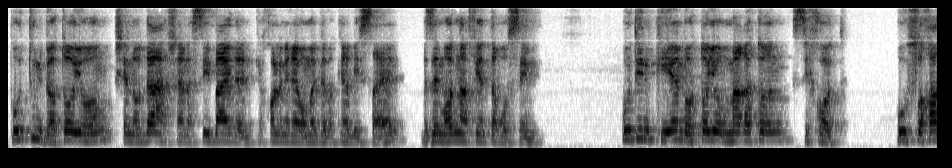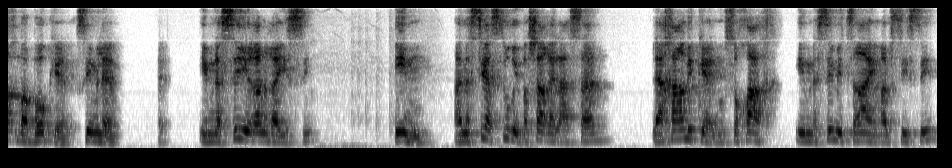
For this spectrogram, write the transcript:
פוטין באותו יום שנודע שהנשיא ביידן ככל הנראה עומד לבקר בישראל, וזה מאוד מאפיין את הרוסים. פוטין קיים באותו יום מרתון שיחות. הוא שוחח בבוקר, שים לב, עם נשיא איראן ראיסי, עם הנשיא הסורי בשאר אל-אסד, לאחר מכן הוא שוחח עם נשיא מצרים אל-סיסי,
